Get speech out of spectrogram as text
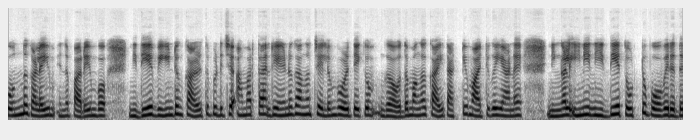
കൊന്നുകളയും എന്ന് പറയുമ്പോൾ നിധിയെ വീണ്ടും കഴുത്ത് പിടിച്ച് അമർത്താൻ രേണുക അങ്ങ് ചെല്ലുമ്പോഴത്തേക്കും ഗൗതം അങ്ങ് കൈ തട്ടി മാറ്റുകയാണ്. നിങ്ങൾ ഇനി നിധിയെ തൊട്ടു പോവരുത്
